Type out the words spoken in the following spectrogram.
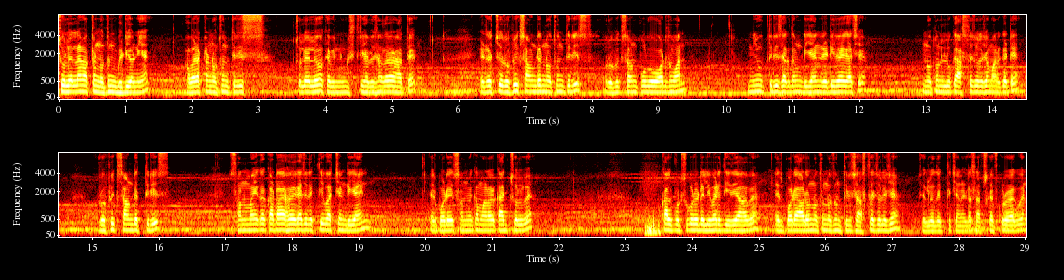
চলে এলাম একটা নতুন ভিডিও নিয়ে। আবার একটা নতুন তিরিশ চলে এলো কেবিন মিস্ত্রি হাফিজ হাদারের হাতে। এটা হচ্ছে রফিক সাউন্ডের নতুন তিরিশ। রফিক সাউন্ড পূর্ব বর্ধমান। নিউ তিরিশ একদম ডিজাইন রেডি হয়ে গেছে। নতুন লুকে আসতে চলেছে মার্কেটে রফিক সাউন্ডের তিরিশ। সানমাইকা কাটা হয়ে গেছে, দেখতেই পাচ্ছেন ডিজাইন এরপরে সানমাইকা মারার কাজ চলবে। কাল পরশু করে ডেলিভারি দিয়ে দেওয়া হবে। এরপরে আরও নতুন নতুন তিরিশ আসতে চলেছে, সেগুলো দেখতে চ্যানেলটা সাবস্ক্রাইব করে রাখবেন।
